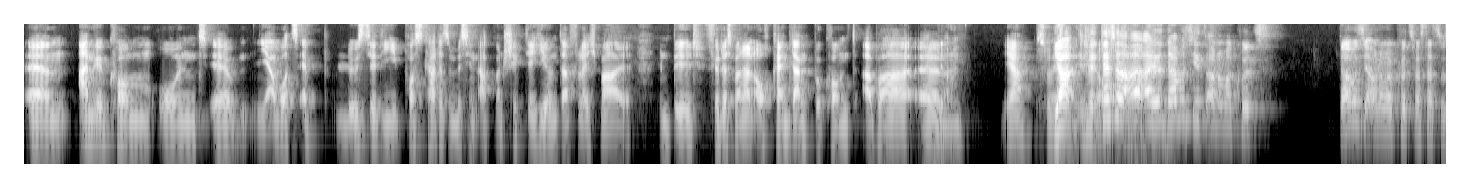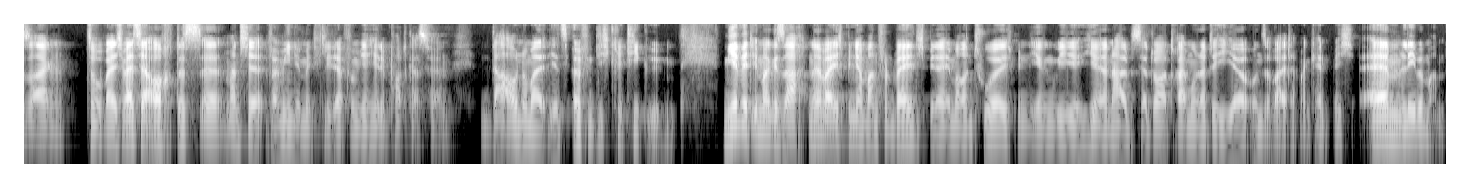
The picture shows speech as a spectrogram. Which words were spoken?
ähm, angekommen. Und äh, ja, WhatsApp löst ja die Postkarte so ein bisschen ab. Man schickt ja hier und da vielleicht mal ein Bild, für das man dann auch keinen Dank bekommt, aber ähm, ja. Ja, so ja das, also, da muss ich jetzt auch noch mal kurz da muss ich auch noch mal kurz was dazu sagen. So, weil ich weiß ja auch, dass äh, manche Familienmitglieder von mir hier den Podcast hören. Da auch noch mal jetzt öffentlich Kritik üben. Mir wird immer gesagt, ne, weil ich bin ja Mann von Welt, ich bin ja immer on Tour, ich bin irgendwie hier ein halbes Jahr dort, drei Monate hier und so weiter. Man kennt mich. Ähm, Lebemann.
